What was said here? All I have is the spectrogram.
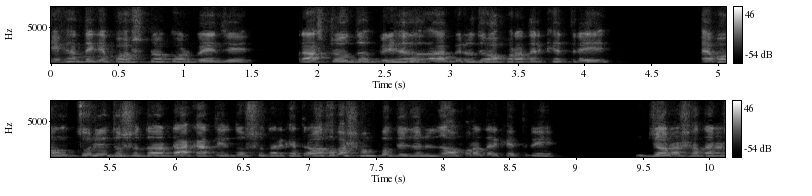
এখান থেকে প্রশ্ন করবে যে রাষ্ট্র বিরো- বিরোধী অপরাধের ক্ষেত্রে এবং চুরি দোষধর ডাকাতি দোষধের ক্ষেত্রে অথবা সম্পত্তি জনিত অপরাধের ক্ষেত্রে জনসাধারণ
